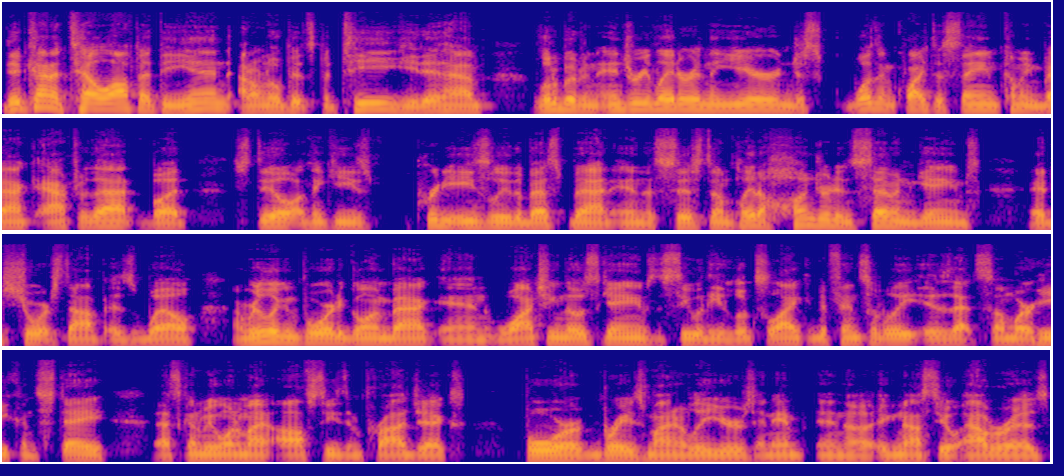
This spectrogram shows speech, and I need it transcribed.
Did kind of tell off at the end. I don't know if it's fatigue. He did have a little bit of an injury later in the year and just wasn't quite the same coming back after that. But still, I think he's pretty easily the best bat in the system. Played 107 games at shortstop as well. I'm really looking forward to going back and watching those games to see what he looks like defensively. Is that somewhere he can stay? That's going to be one of my offseason projects for Braves minor leaguers and, and uh, Ignacio Alvarez.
